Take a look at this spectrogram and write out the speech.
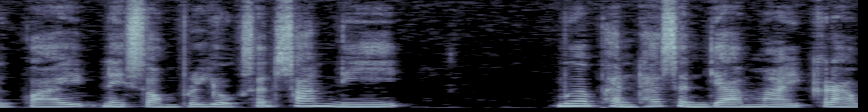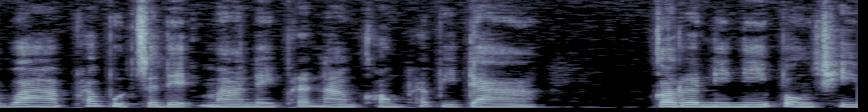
ยไว้ในสองประโยคสั้นๆนี้ เมื่อพันธสัญญาใหม่กล่าวว่าพระบุตรเสด็จมาในพระนามของพระบิดา กรณีนี้บ่งชี้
